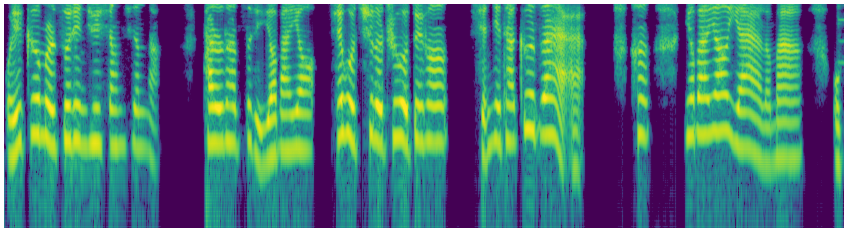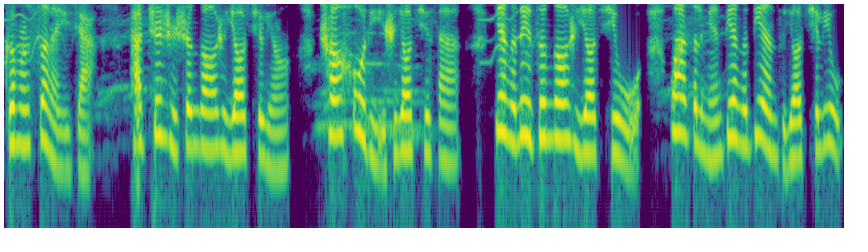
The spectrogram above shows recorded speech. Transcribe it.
我一哥们儿最近去相亲了，他说他自己幺八幺，结果去了之后，对方嫌弃他个子矮，哼，幺八幺也矮了吗？我哥们儿算了一下。他真实身高是幺七零，穿厚底是幺七三，垫个内增高是幺七五，袜子里面垫个垫子幺七六。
